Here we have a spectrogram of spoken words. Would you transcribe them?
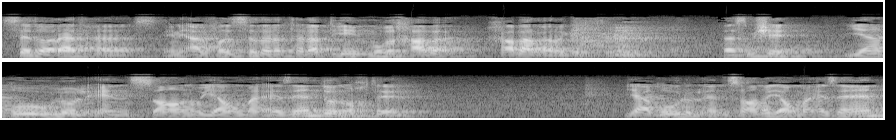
صدارت هست. یعنی الفاظ صدارت طلب دیگه این موقع خبر خبر قرار گرفته. پس میشه یقول الانسان و یوم ازن دو نقطه. یقول الانسان و یوم ازن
